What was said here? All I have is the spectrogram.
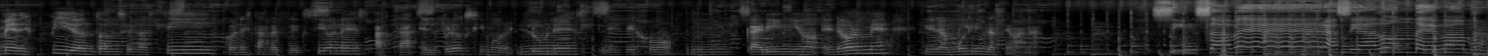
Me despido entonces así, con estas reflexiones. Hasta el próximo lunes. Les dejo un cariño enorme y una muy linda semana. Sin saber hacia dónde vamos,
